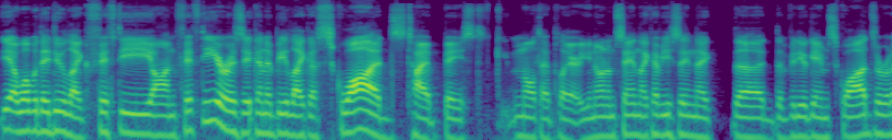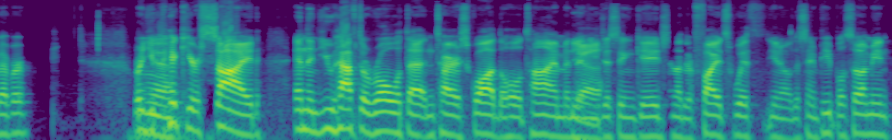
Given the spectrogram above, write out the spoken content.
yeah, what would they do? Like 50 on 50, or is it going to be like a squads type based multiplayer? You know what I'm saying? Like, have you seen like the the video game squads or whatever, where you Yeah. pick your side and then you have to roll with that entire squad the whole time, and then Yeah. you just engage in other fights with you know the same people. So I mean,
